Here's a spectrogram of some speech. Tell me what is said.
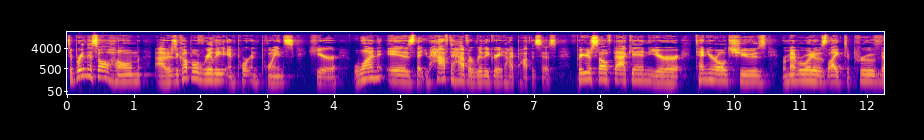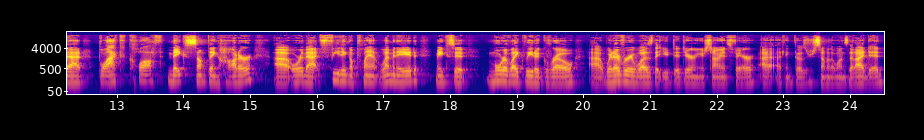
To bring this all home, uh, there's a couple really important points here. One is that you have to have a really great hypothesis. Put yourself back in your 10 year old shoes. Remember what it was like to prove that black cloth makes something hotter, uh, or that feeding a plant lemonade makes it more likely to grow. Uh, whatever it was that you did during your science fair, I think those are some of the ones that I did.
